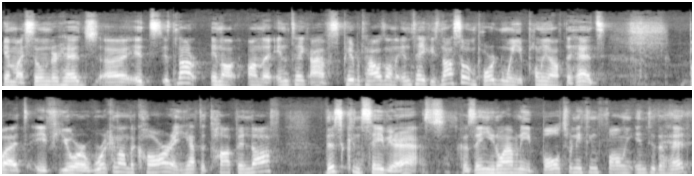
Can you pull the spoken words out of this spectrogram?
in my cylinder heads. Uh, it's it's not in on the intake. I have paper towels on the intake. It's not so important when you're pulling off the heads, but if you're working on the car and you have to top end off, this can save your ass because then you don't have any bolts or anything falling into the head.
